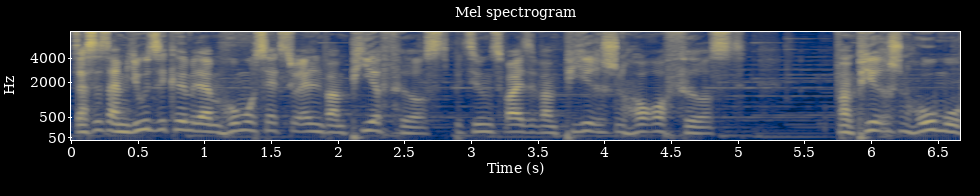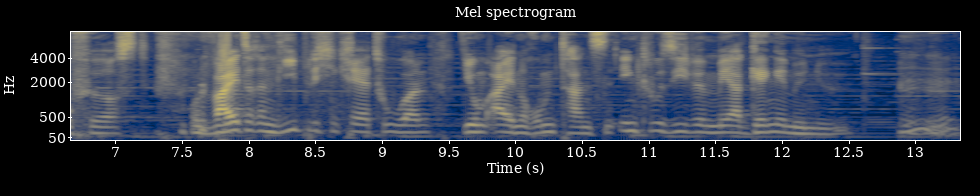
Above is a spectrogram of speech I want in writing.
Das ist ein Musical mit einem homosexuellen Vampirfürst, beziehungsweise vampirischen Horrorfürst, vampirischen Homofürst und weiteren lieblichen Kreaturen, die um einen rumtanzen, inklusive mehr Gänge-Menü. Mhm.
